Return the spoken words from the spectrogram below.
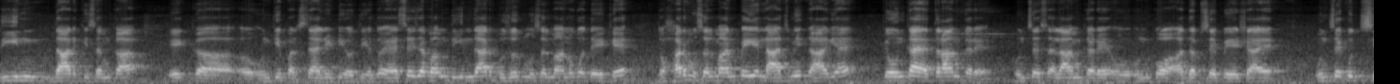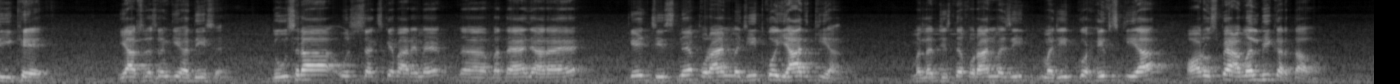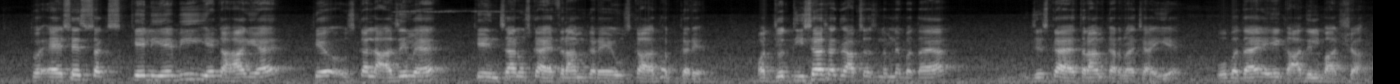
دیندار قسم کا ایک ان کی پرسنالٹی ہوتی ہے۔ تو ایسے جب ہم دیندار بزرگ مسلمانوں کو دیکھیں، تو ہر مسلمان پہ یہ لازمی کہا گیا ہے کہ ان کا احترام کرے، ان سے سلام کرے، ان کو ادب سے پیش آئے، ان سے کچھ سیکھے۔ یہ آپ وسلم کی حدیث ہے۔ دوسرا اس شخص کے بارے میں بتایا جا رہا ہے کہ جس نے قرآن مجید کو یاد کیا مطلب جس نے قرآن مجید مجید کو حفظ کیا اور اس پہ عمل بھی کرتا ہو۔ تو ایسے شخص کے لیے بھی یہ کہا گیا ہے کہ اس کا لازم ہے کہ انسان اس کا احترام کرے، اس کا ادب کرے۔ اور جو تیسرا شخص آپ صلی اللہ علیہ وسلم نے بتایا جس کا احترام کرنا چاہیے، وہ بتایا ایک عادل بادشاہ۔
